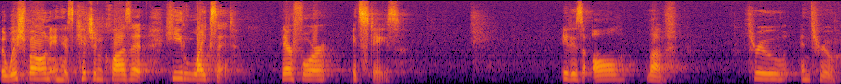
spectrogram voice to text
the wishbone in his kitchen closet. He likes it. Therefore, it stays. It is all love, through and through.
